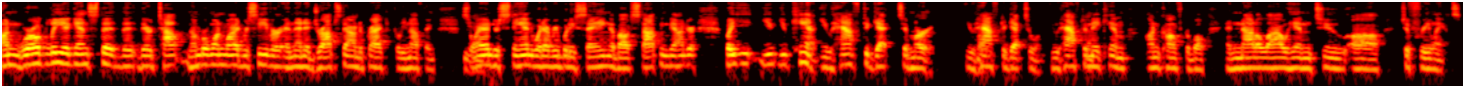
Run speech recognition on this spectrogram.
Unworldly against the, the their top number one wide receiver, and then it drops down to practically nothing. So yeah. I understand what everybody's saying about stopping DeAndre, but you, you you can't. You have to get to Murray. You right. have to get to him. You have to make him uncomfortable and not allow him to uh, to freelance.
